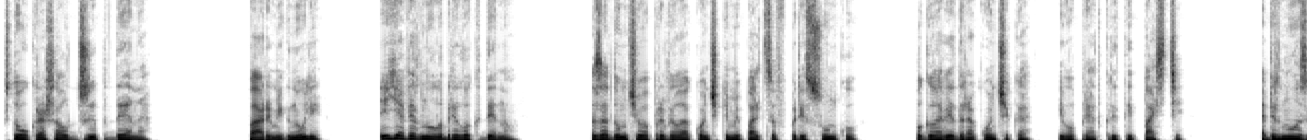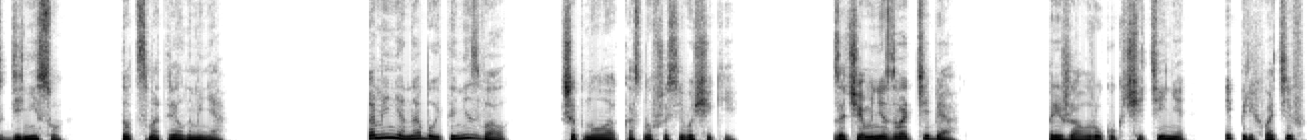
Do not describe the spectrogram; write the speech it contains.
что украшал джип Дэна. Фары мигнули, и я вернула брелок Дэну. Задумчиво провела кончиками пальцев по рисунку, по голове дракончика, его приоткрытой пасти, обернулась к Денису, тот смотрел на меня. «А меня на бой ты не звал», — шепнула, коснувшись его щеки. «Зачем мне звать тебя?» Прижал руку к щетине и, перехватив,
